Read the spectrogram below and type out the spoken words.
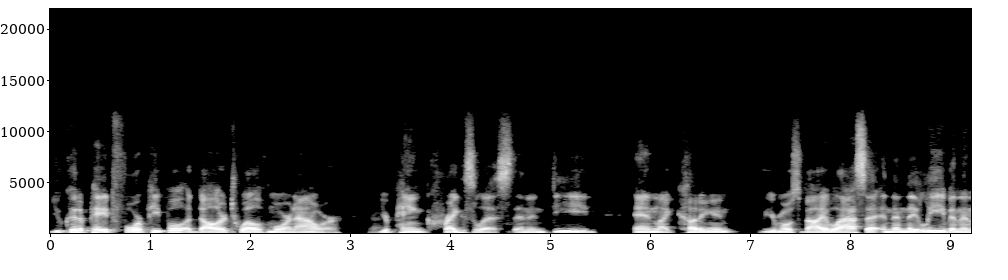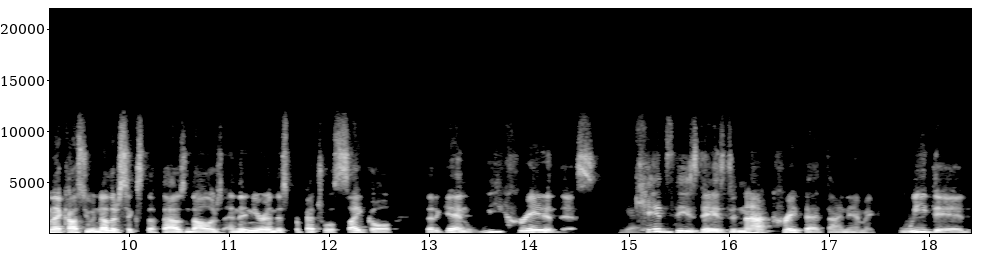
you could have paid four people a dollar 12 more an hour Right. you're paying craigslist and indeed and like cutting in your most valuable asset and then they leave and then that costs you another $6000 and then you're in this perpetual cycle that again we created this Yeah. kids these days did not create that dynamic we did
